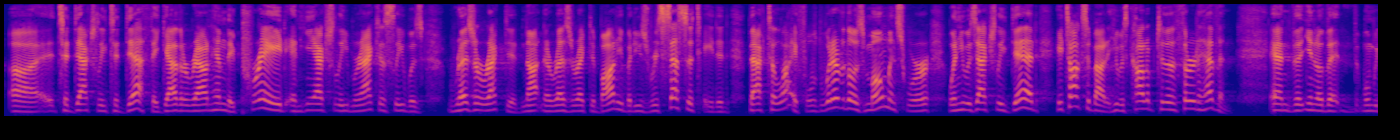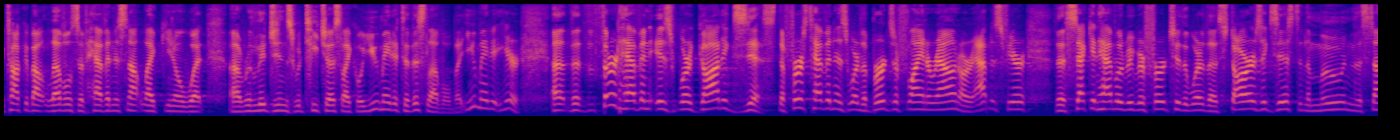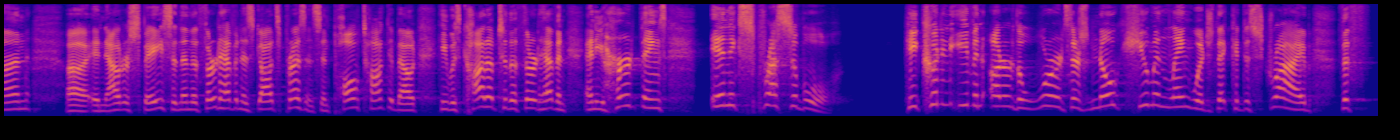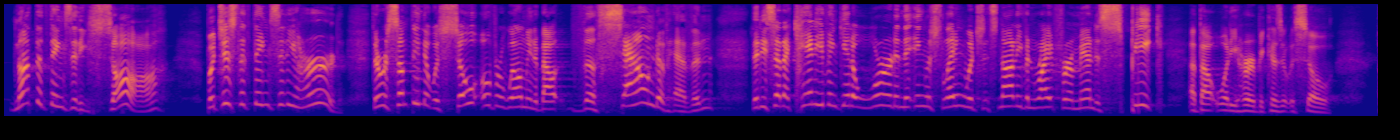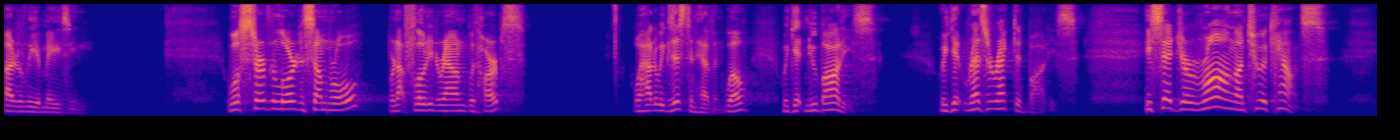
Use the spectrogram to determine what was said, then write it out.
uh, to actually to death. They gathered around him, they prayed, and he actually miraculously was resurrected, not in a resurrected body, but he was resuscitated back to life. Well, whatever those moments were when he was actually dead, he talks about it. He was caught up to the third heaven. And the, you know, the, when we talk about levels of heaven, it's not like, you know, what uh, religions would teach us, like, well, you made it to this level, but you made it here. Uh, the, the third heaven is where God exists. The first heaven is where the birds are flying around, our atmosphere. The second heaven would be referred to the, where the stars exist and the moon and the sun uh, in outer space. And then the third heaven is God's presence. And Paul talked about he was caught up to the third heaven and he heard things inexpressible. He couldn't even utter the words. There's no human language that could describe the, not the things that he saw, but just the things that he heard. There was something that was so overwhelming about the sound of heaven that he said, I can't even get a word in the English language. It's not even right for a man to speak about what he heard because it was so utterly amazing. We'll serve the Lord in some role. We're not floating around with harps. Well, how do we exist in heaven? Well, we get new bodies. We get resurrected bodies. He said, You're wrong on two accounts.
